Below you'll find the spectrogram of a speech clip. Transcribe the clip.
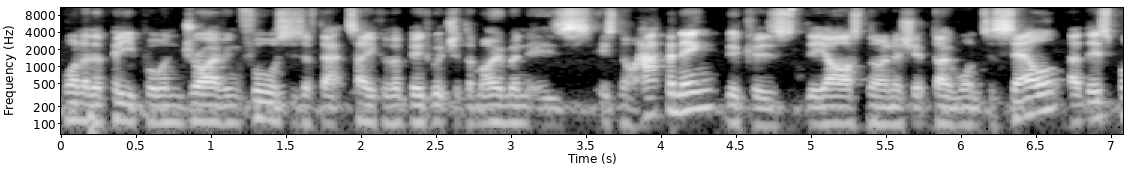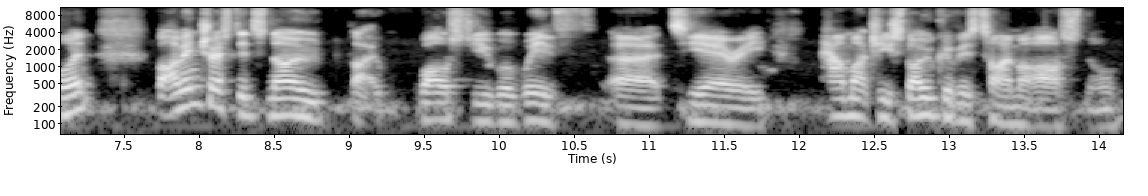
one of the people and driving forces of that takeover bid, which at the moment is is not happening because the Arsenal ownership don't want to sell at this point. But I'm interested to know, like, whilst you were with uh, Thierry, how much he spoke of his time at Arsenal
